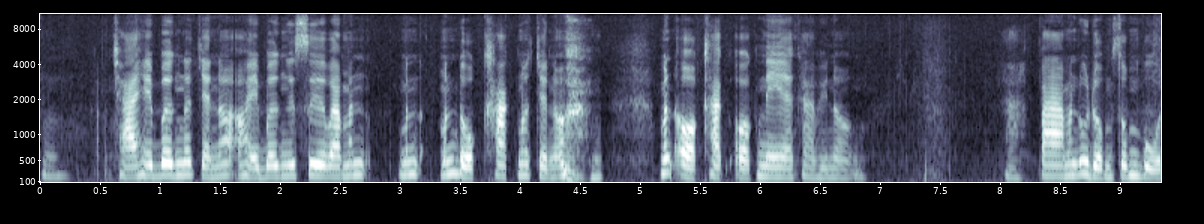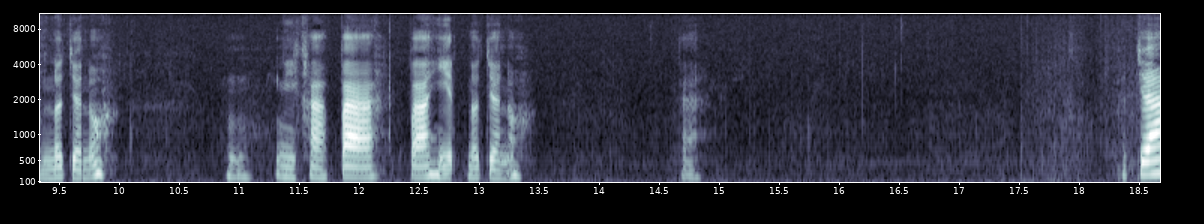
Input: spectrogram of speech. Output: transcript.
อืมเอาใช้ให้เบิ่งเนาะจ้ะเนาะเอาให้เบิ่งซื่อว่ามันมันมันดกคักเนาะจ้ะเนาะมันออกคักออกแน่ค่ะพี่น้องปลามันอุดมสมบูรณ์เนาะจ้ะเนาะ นี่ค่ะปลาปลาเห็ดเนาะจ้ะเนาะค่ะจ้า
